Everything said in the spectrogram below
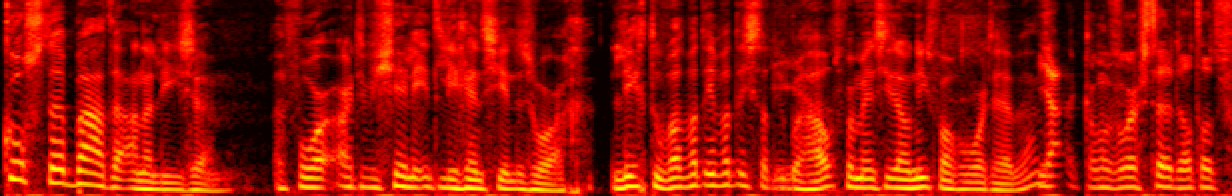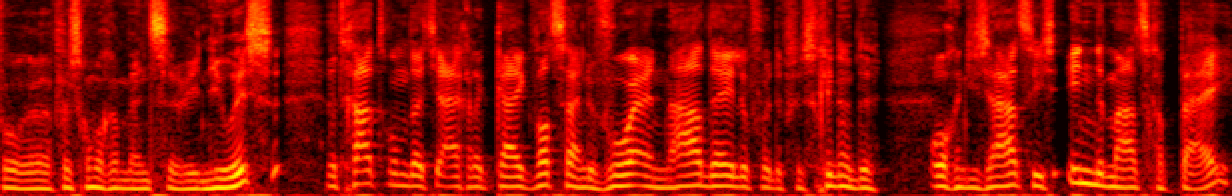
kosten-batenanalyse voor artificiële intelligentie in de zorg. Ligt toe, wat, wat, wat is dat überhaupt voor mensen die daar nog niet van gehoord hebben? Ja, ik kan me voorstellen dat dat voor, uh, voor sommige mensen weer nieuw is. Het gaat erom dat je eigenlijk kijkt wat zijn de voor- en nadelen voor de verschillende organisaties in de maatschappij.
